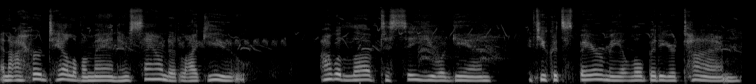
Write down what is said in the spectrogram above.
And I heard tell of a man who sounded like you. I would love to see you again if you could spare me a little bit of your time.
